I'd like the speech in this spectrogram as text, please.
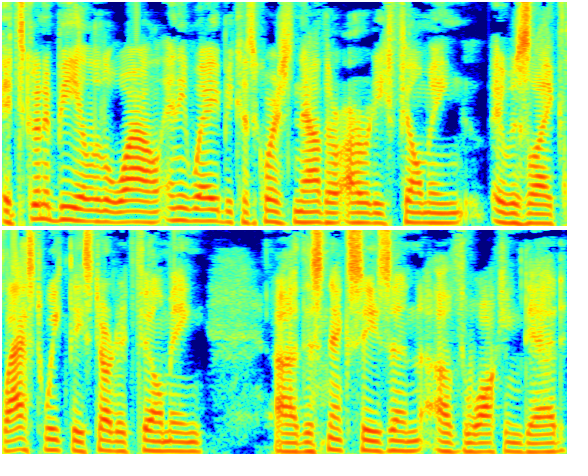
it's going to be a little while anyway, because of course now they're already filming. It was like last week they started filming uh, this next season of The Walking Dead.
